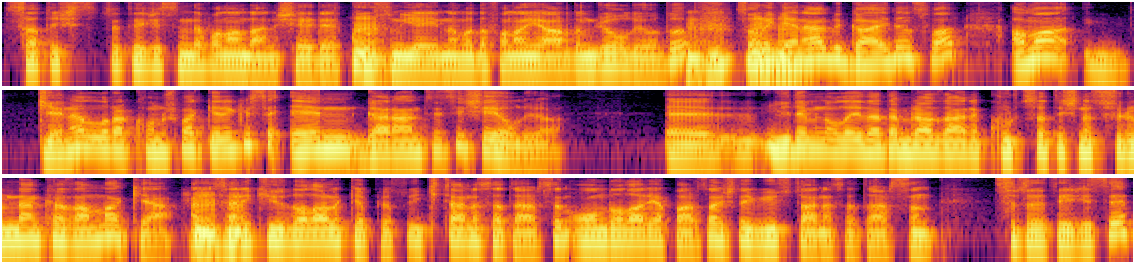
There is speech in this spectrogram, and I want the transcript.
satış stratejisinde falan da hani şeyde kursunu yayınlamada falan yardımcı oluyordu. Hı hı. Sonra Hı hı. genel bir guidance var ama genel olarak konuşmak gerekirse en garantisi şey oluyor. Ee, Udemy'nin olayı zaten biraz daha hani kurs satışına sürümden kazanmak ya. Hani Hı hı. sen 200 dolarlık yapıyorsun, 2 tane satarsın, 10 dolar yaparsan işte 100 tane satarsın stratejisi.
